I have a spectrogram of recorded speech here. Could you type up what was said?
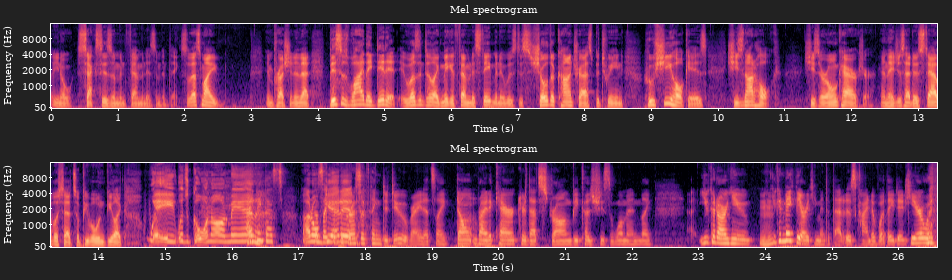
you know sexism and feminism and things. So that's my impression and that this is why they did it. It wasn't to like make a feminist statement, it was to show the contrast between who She-Hulk is. She's not Hulk. She's her own character, and they just had to establish that so people wouldn't be like, "Wait, what's going on, man?" I think that's I don't that's like get the it. progressive thing to do, right? It's like don't write a character that's strong because she's a woman. Like you could argue, Mm-hmm. you can make the argument that that is kind of what they did here with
